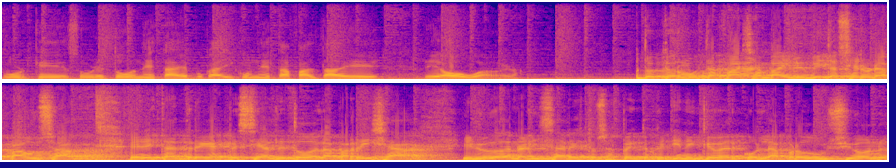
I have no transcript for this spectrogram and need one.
porque sobre todo en esta época y con esta falta de, agua, ¿verdad? Doctor Mustafa Chambay, lo invito a hacer una pausa en esta entrega especial de toda la parrilla y luego de analizar estos aspectos que tienen que ver con la producción,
